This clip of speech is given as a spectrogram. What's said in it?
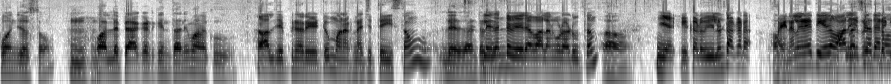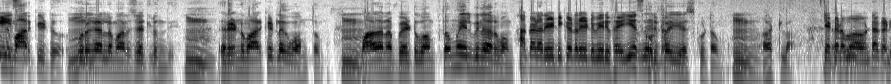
ఫోన్ చేస్తాం. వాళ్ళే ప్యాకెట్ కింద అని మనకు వాళ్ళు చెప్పిన రేటు మనకు నచ్చితే ఇస్తాం. లేదంటే లేదంటే వేరే వాళ్ళని కూడా అడుగుతాం. ఎక్కడ వీలుంటే అక్కడ. ఫైనల్ అయితే ఏదో వాళ్ళ. మార్కెట్. కూరగాయల మన చెట్లు ఉంది. రెండు మార్కెట్లకు పంపుతాం. మాదనపేట పంపుతాం ఎల్బినార్ పంపుతాం. అక్కడ రేట్ ఇక్కడ రేట్ వెరిఫై చేసుకుంటాం. వెరిఫై చేసుకుంటాం. అట్లా. ఎక్కడ బాగుంటే అక్కడ.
